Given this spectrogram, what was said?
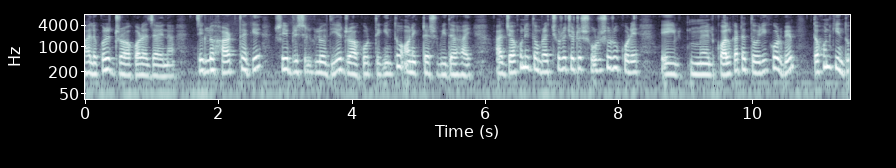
ভালো করে ড্র করা যায় না। যেগুলো হার্ড থাকে, সেই ব্রিসেলগুলো দিয়ে ড্র করতে কিন্তু অনেকটা সুবিধা হয়। আর যখনই তোমরা ছোট ছোট, সরু সরু করে এই কলকাটা তৈরি করবে, তখন কিন্তু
